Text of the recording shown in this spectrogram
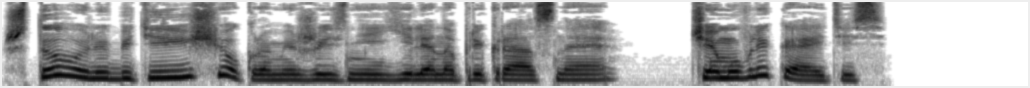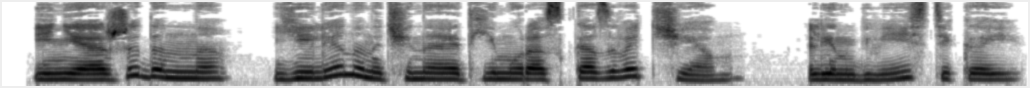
«Что вы любите еще, кроме жизни, Елена Прекрасная? Чем увлекаетесь?» И неожиданно Елена начинает ему рассказывать чем лингвистикой,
